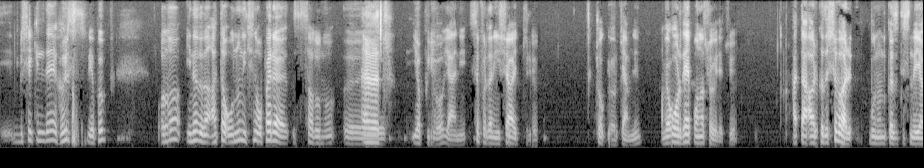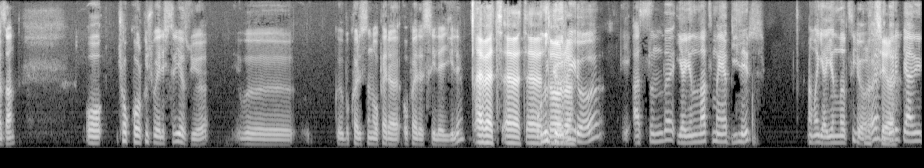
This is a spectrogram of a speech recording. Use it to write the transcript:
bir şekilde hırs yapıp onu inadına hatta onun için opera salonu e, Evet. Yapıyor. Yani sıfırdan inşa ettiriyor. Çok görkemli. Ve orada hep ona söyletiyor. Hatta arkadaşı var bunun gazetesinde yazan. O çok korkunç bir eleştiri yazıyor. Bu, bu karısının opera operası ile ilgili. Evet, evet, evet Onu doğru. görüyor. E, Aslında yayınlatmayabilir ama yayınlatıyor. Garip yani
